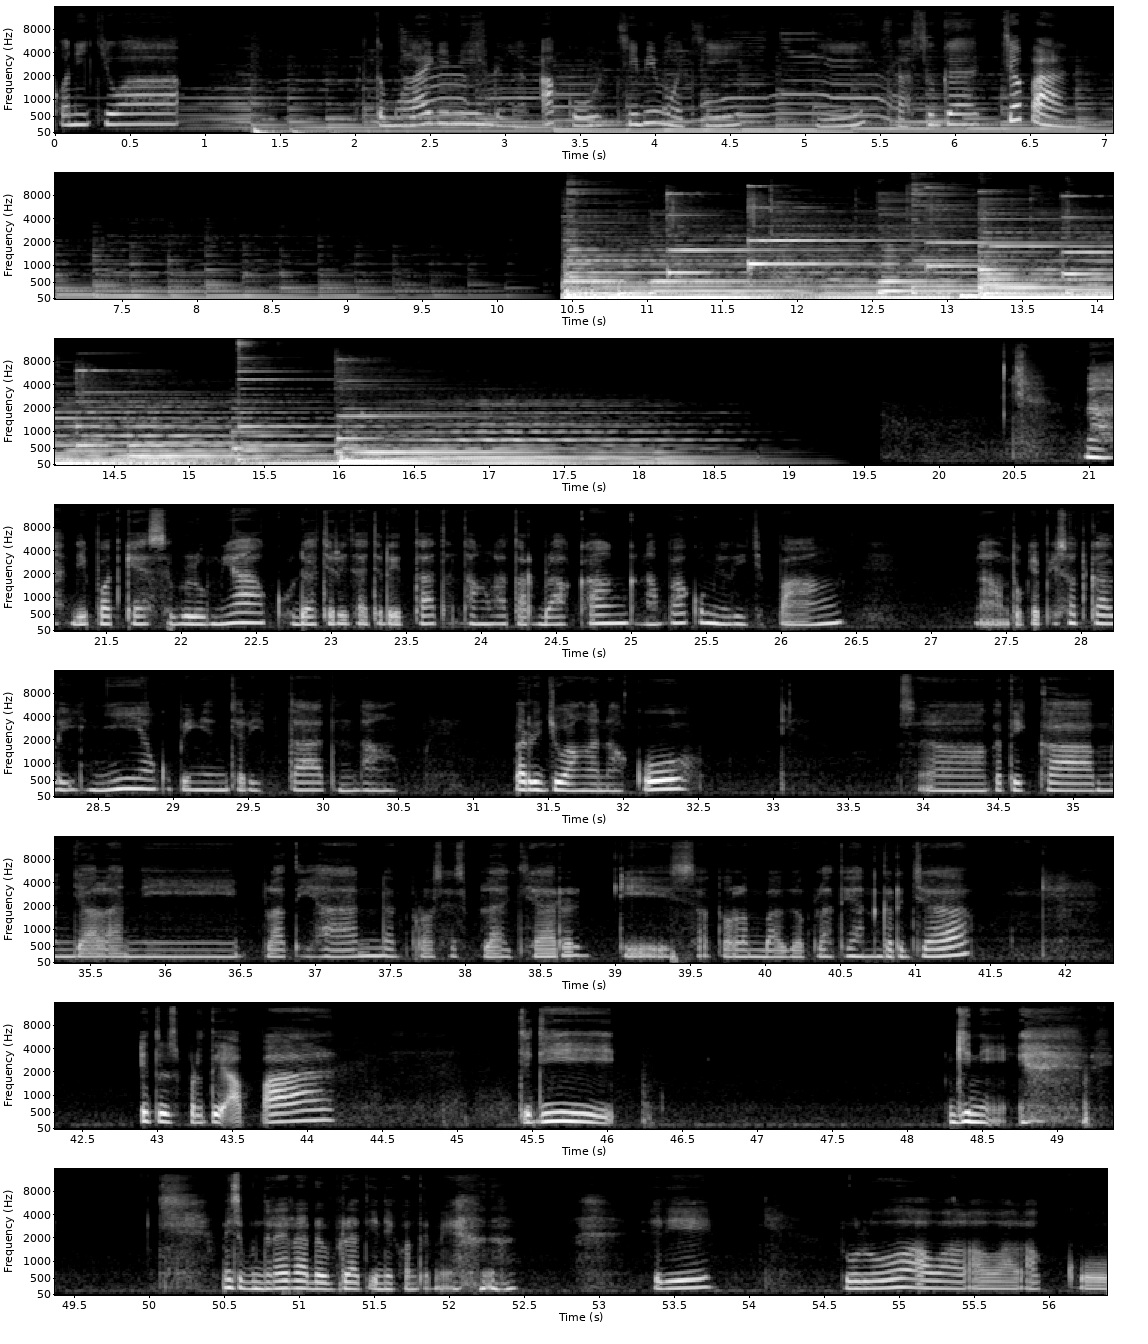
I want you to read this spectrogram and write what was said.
Konnichiwa. Bertemu lagi nih dengan aku, Chibi Mochi Di Sasuga, Japan. Nah, di podcast sebelumnya aku udah cerita-cerita tentang latar belakang kenapa aku milih Jepang Nah, untuk episode kali ini aku pengen cerita tentang perjuangan aku ketika menjalani pelatihan dan proses belajar di satu lembaga pelatihan kerja. Itu seperti apa? Jadi gini. ini sebenarnya rada berat ini kontennya. Jadi dulu awal-awal aku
